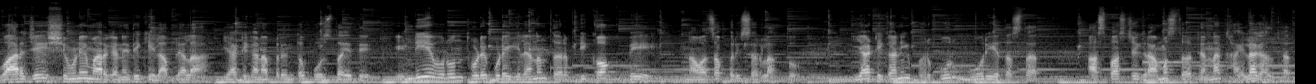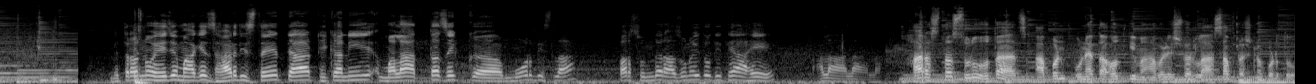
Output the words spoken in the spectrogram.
वारजे शिवणे मार्गाने देखील आपल्याला या ठिकाणापर्यंत पोहोचता येते. इंडियेवरून थोडे पुढे गेल्यानंतर पिकॉक बे नावाचा परिसर लागतो. या ठिकाणी भरपूर मोर येत असतात. आसपासचे ग्रामस्थ त्यांना खायला घालतात. मित्रांनो हे जे मागे झाड दिसतंय त्या ठिकाणी मला आत्ताच एक मोर दिसला. फार सुंदर अजूनही तो तिथे आहे. आला आला आला. हा रस्ता सुरू होताच आपण पुण्यात आहोत की महाबळेश्वरला असा प्रश्न पडतो.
